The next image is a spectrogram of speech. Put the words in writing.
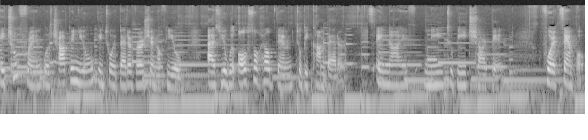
a true friend will sharpen you into a better version of you, as you will also help them to become better. A knife need to be sharpened. For example,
